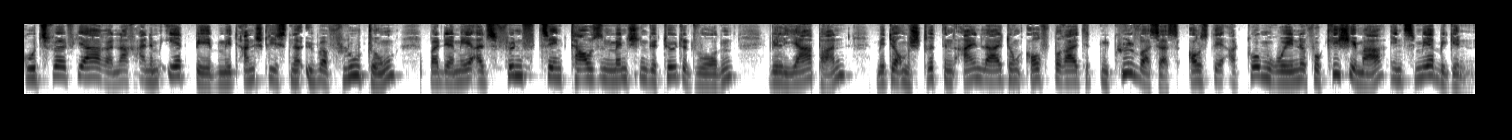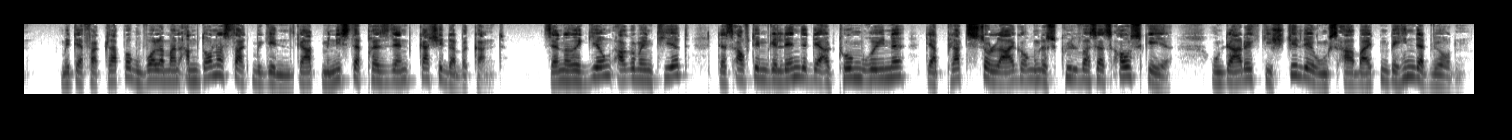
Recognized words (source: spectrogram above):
Gut zwölf Jahre nach einem Erdbeben mit anschließender Überflutung, bei der mehr als 15.000 Menschen getötet wurden, will Japan mit der umstrittenen Einleitung aufbereiteten Kühlwassers aus der Atomruine Fukushima ins Meer beginnen. Mit der Verklappung wolle man am Donnerstag beginnen, gab Ministerpräsident Kashida bekannt. Seine Regierung argumentiert, dass auf dem Gelände der Atomruine der Platz zur Lagerung des Kühlwassers ausgehe und dadurch die Stilllegungsarbeiten behindert würden.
